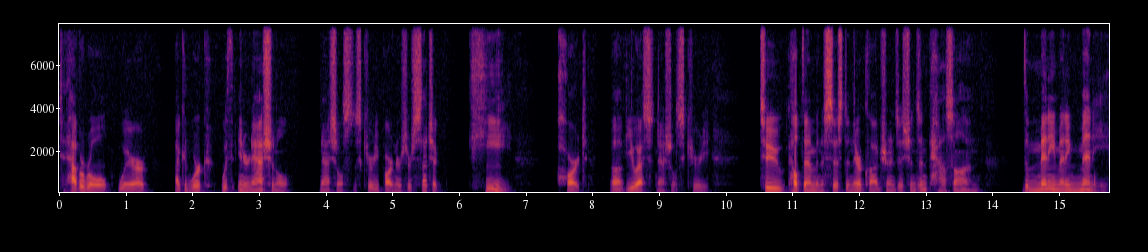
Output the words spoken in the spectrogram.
to have a role where I could work with international national security partners are such a key part of U.S. national security to help them and assist in their cloud transitions and pass on the many, many, many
